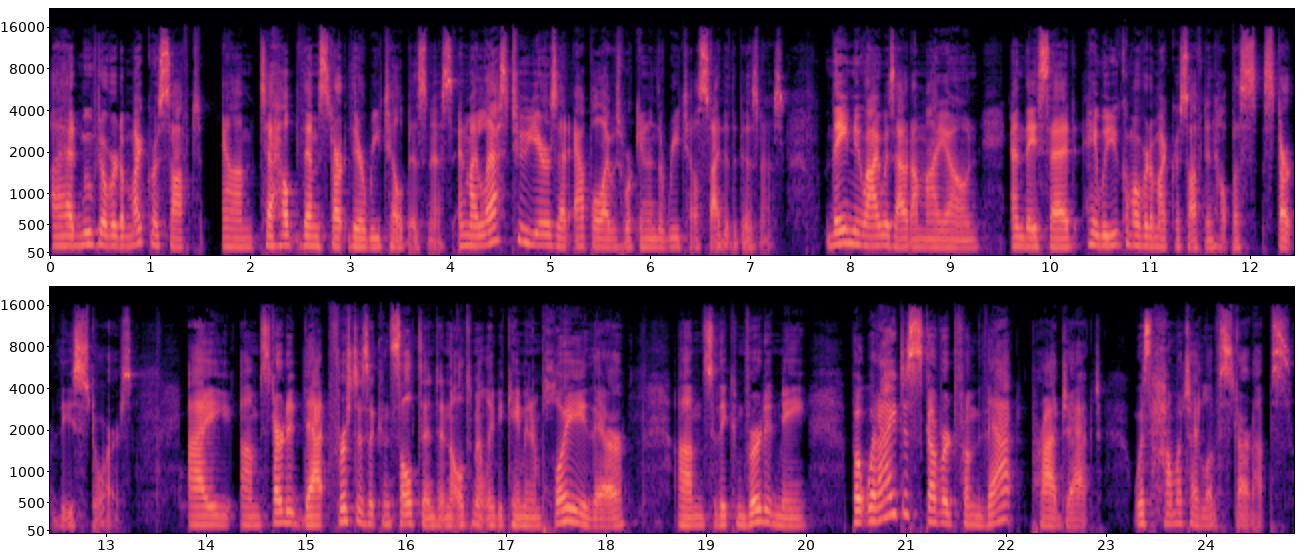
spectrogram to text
I had moved over to Microsoft um, to help them start their retail business. And my last two years at Apple, I was working in the retail side of the business. They knew I was out on my own and they said, Hey, will you come over to Microsoft and help us start these stores? I um, started that first as a consultant and ultimately became an employee there. Um, so they converted me. But what I discovered from that project was how much I love startups.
